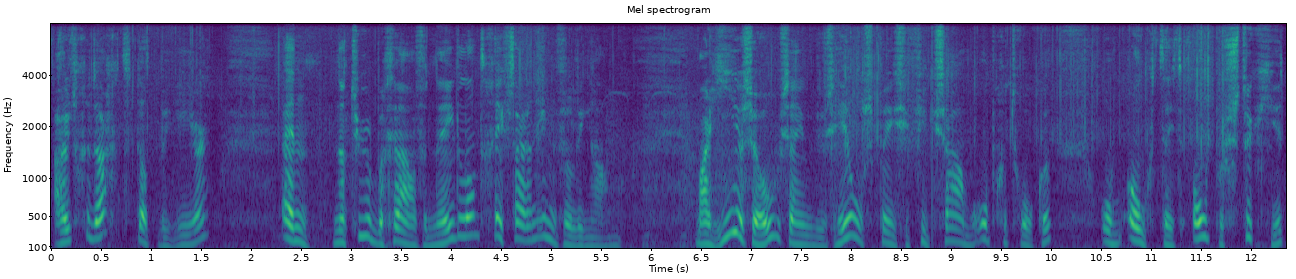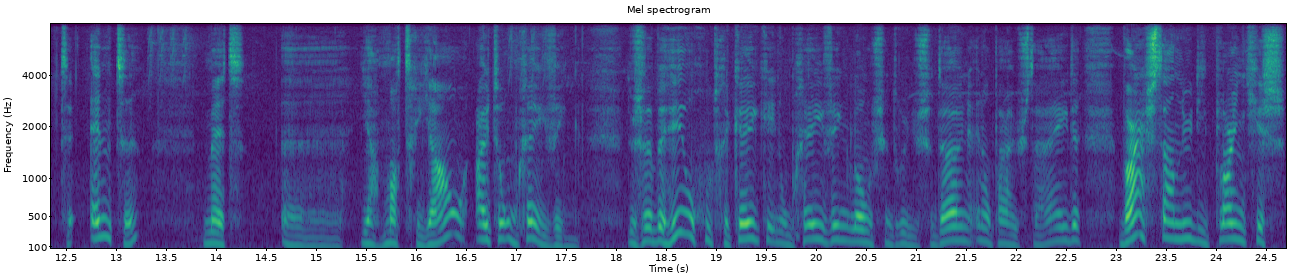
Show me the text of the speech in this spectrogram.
uitgedacht, dat beheer. En Natuurbegraven Nederland geeft daar een invulling aan. Maar hier zo zijn we dus heel specifiek samen opgetrokken om ook dit open stukje te enten met uh, ja, materiaal uit de omgeving. Dus we hebben heel goed gekeken in de omgeving, Loons en Duinen en op Huis te Heide. Waar staan nu die plantjes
